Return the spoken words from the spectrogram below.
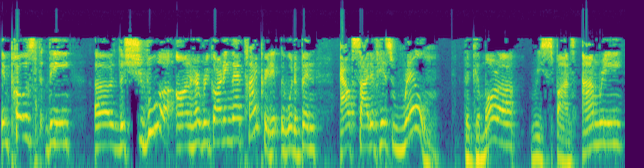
imposed the uh, the shvua on her regarding that time period. It, would have been outside of his realm. The Gemara responds, Amri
